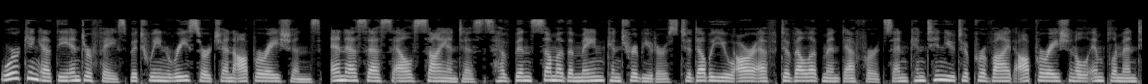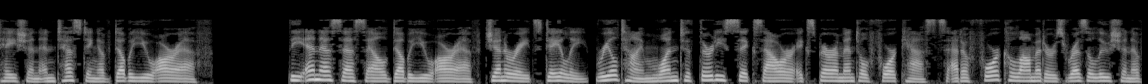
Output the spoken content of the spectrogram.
Working at the interface between research and operations, NSSL scientists have been some of the main contributors to WRF development efforts and continue to provide operational implementation and testing of WRF. The NSSL-WRF generates daily, real-time 1 to 36-hour experimental forecasts at a 4 km resolution of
